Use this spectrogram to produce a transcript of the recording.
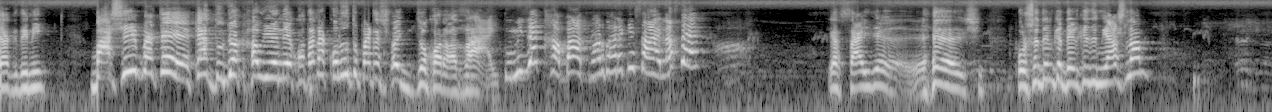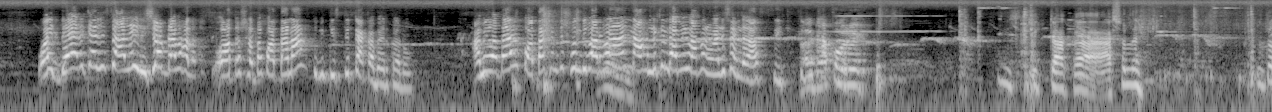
দেখ দিনি। বাসি পেটে কে দুটো খাওয়িয়ে নিয়ে কথাটা করলেও তো পেটে সহ্য করা যায়। তুমি যে খাবা তোমার ঘরে কি চাইল আছে? এ চাই যে পরশু দিনকে দেড় কেজি নিয়ে আসলাম। ওই দেড় কেজি চালের হিসাবটা ভালো। অত শত কথা না তুমি কিস্তির টাকা বের করো। আমি ওদের কথা কিন্তু শুনতে পারব না না হলে কিন্তু আমি বাপের বাড়ি চলে আসছি। তুমি থাকো। কিস্তির টাকা আসলে তুই তো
